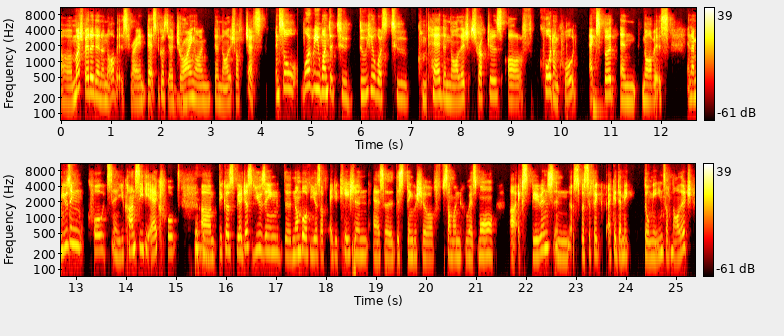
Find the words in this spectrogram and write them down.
uh, much better than a novice, right? That's because they're drawing on the knowledge of chess. And so, what we wanted to do here was to compare the knowledge structures of quote unquote expert and novice. And I'm using quotes, and you can't see the air quotes um, because we are just using the number of years of education as a distinguisher of someone who has more uh, experience in specific academic domains of knowledge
